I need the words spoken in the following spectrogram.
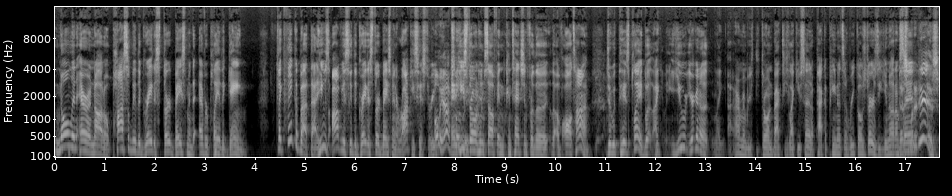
Nolan Arenado, possibly the greatest third baseman to ever play the game. Like think about that. He was obviously the greatest third baseman in Rockies history. Oh, yeah, absolutely. and he's thrown himself in contention for the of all time to- with his play. But like you, you're gonna like I remember you throwing back to like you said a pack of peanuts in Rico's jersey. You know what I'm That's saying? That's what it is.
